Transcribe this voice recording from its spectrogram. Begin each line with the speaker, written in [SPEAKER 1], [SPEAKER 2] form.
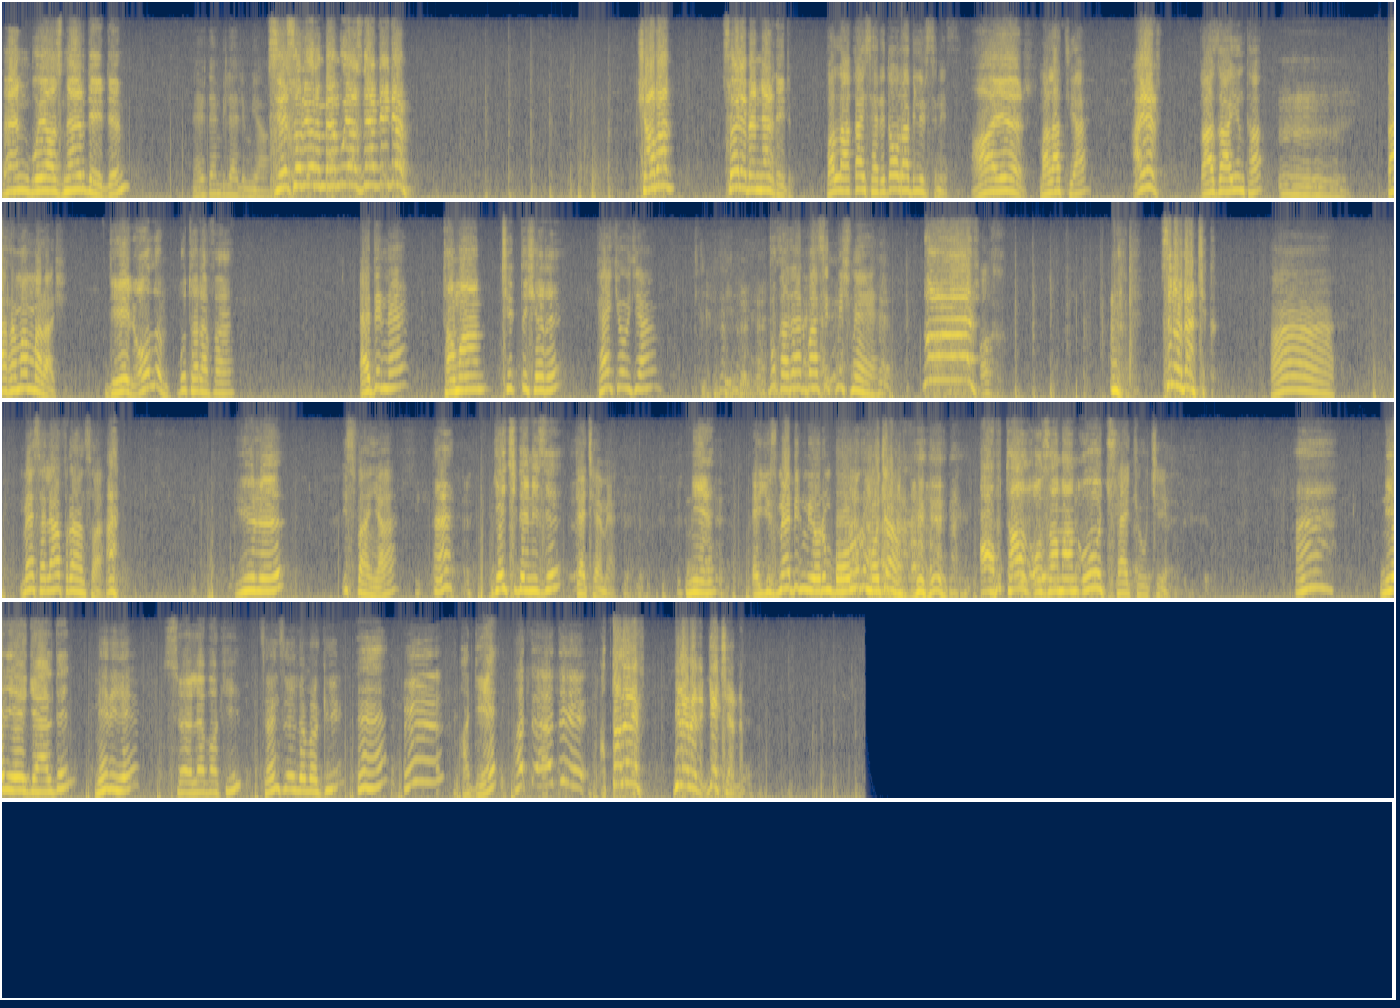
[SPEAKER 1] Ben bu yaz neredeydim?
[SPEAKER 2] Nereden bilelim ya?
[SPEAKER 1] Size soruyorum ben bu yaz neredeydim? Şaban! Söyle ben neredeydim?
[SPEAKER 2] Vallahi Kayseri'de olabilirsiniz.
[SPEAKER 1] Hayır!
[SPEAKER 2] Malatya,
[SPEAKER 1] Hayır!
[SPEAKER 2] Gaziantep, Kahramanmaraş,
[SPEAKER 1] Değil oğlum, bu tarafa.
[SPEAKER 2] Edirne.
[SPEAKER 1] Tamam, çık dışarı.
[SPEAKER 2] Peki hocam. Bu kadar basitmiş mi?
[SPEAKER 1] Dur!
[SPEAKER 2] Ah.
[SPEAKER 1] Sınırdan çık.
[SPEAKER 2] Ha. Mesela Fransa,
[SPEAKER 1] Yürü.
[SPEAKER 2] İspanya,
[SPEAKER 1] Ha? Geç denizi.
[SPEAKER 2] geçeme.
[SPEAKER 1] Niye?
[SPEAKER 2] E yüzme bilmiyorum, boğulurum hocam.
[SPEAKER 1] Aptal o zaman uç.
[SPEAKER 2] Peki uçayım.
[SPEAKER 1] Ha? Nereye geldin?
[SPEAKER 2] Nereye?
[SPEAKER 1] Söyle bakayım.
[SPEAKER 2] Sen söyle bakayım.
[SPEAKER 1] Ha?
[SPEAKER 2] Hı,
[SPEAKER 1] Hadi.
[SPEAKER 2] Hadi hadi.
[SPEAKER 1] Aptal herif! Bilemedin, geç yerine.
